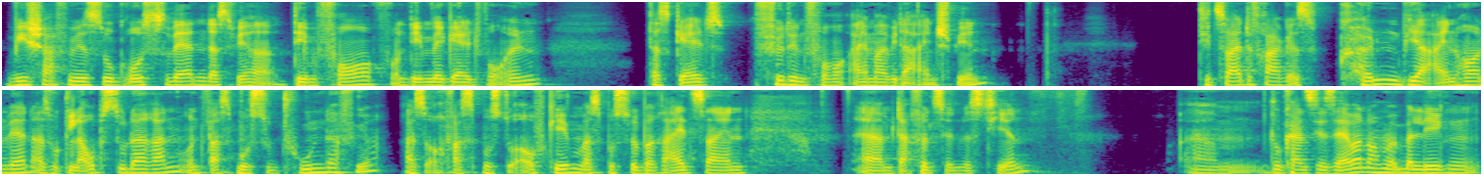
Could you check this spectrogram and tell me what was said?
wie schaffen wir es so groß zu werden, dass wir dem Fonds, von dem wir Geld wollen, das Geld für den Fonds einmal wieder einspielen. Die zweite Frage ist, können wir Einhorn werden? Also glaubst du daran und was musst du tun dafür? Also auch was musst du aufgeben? Was musst du bereit sein, ähm, dafür zu investieren? Ähm, du kannst dir selber nochmal überlegen,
